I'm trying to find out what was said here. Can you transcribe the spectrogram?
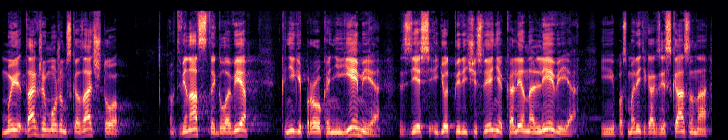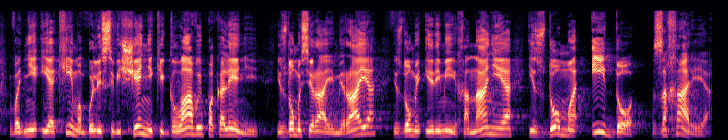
Мы также можем сказать, что в 12 главе книги пророка Неемия здесь идет перечисление колена Левия. И посмотрите, как здесь сказано, «В дни Иакима были священники, главы поколений, из дома Сирая Мирая, из дома Иеремии Ханания, из дома Идо Захария.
